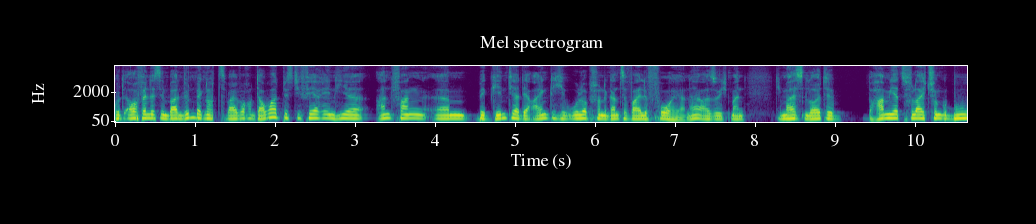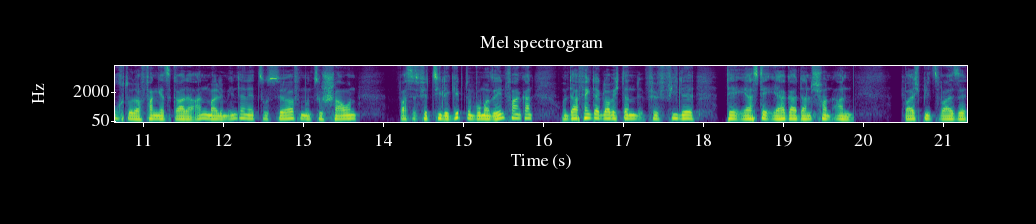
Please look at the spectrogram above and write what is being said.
Gut, auch wenn es in Baden-Württemberg noch zwei Wochen dauert, bis die Ferien hier anfangen, ähm, beginnt ja der eigentliche Urlaub schon eine ganze Weile vorher. Ne? Also ich meine, die meisten Leute haben jetzt vielleicht schon gebucht oder fangen jetzt gerade an, mal im Internet zu surfen und zu schauen, was es für Ziele gibt und wo man so hinfahren kann. Und da fängt ja, glaube ich, dann für viele der erste Ärger dann schon an. Beispielsweise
